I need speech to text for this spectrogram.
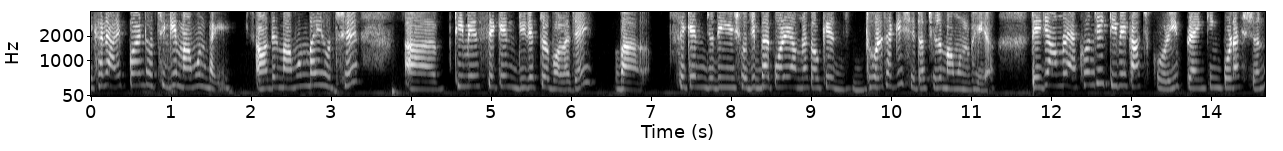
এখানে আরেক পয়েন্ট হচ্ছে গিয়ে মামুন ভাই। আমাদের মামুন ভাই হচ্ছে টিমের সেকেন্ড ডিরেক্টর বলা যায়, বা সেকেন্ড যদি সজীব ভাই পরে আমরা কাউকে ধরে থাকি, সেটা ছিল মামুন ভাইয়া। তো এই যে আমরা এখন যে টিমে কাজ করি প্র্যাঙ্কিং প্রোডাকশন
